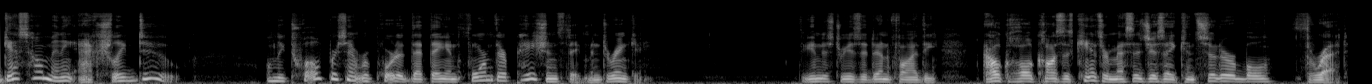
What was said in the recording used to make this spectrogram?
guess how many actually do? Only 12% reported that they informed their patients they've been drinking. The industry has identified the alcohol causes cancer message as a considerable threat.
